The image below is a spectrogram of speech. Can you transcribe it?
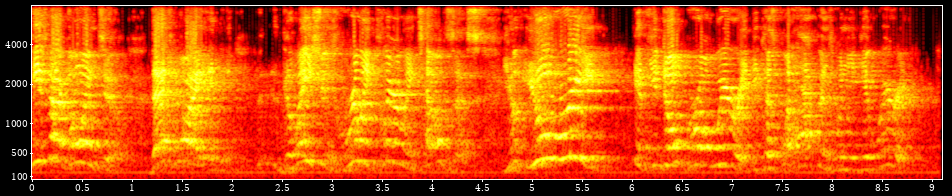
He's not going to. That's why Galatians really clearly tells us you, you'll reap if you don't grow weary. Because what happens when you get weary?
